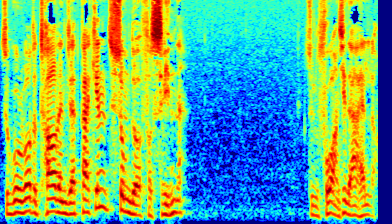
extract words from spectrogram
Så går du bort og tar den jetpacken, som da forsvinner. Så du får den ikke der heller.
